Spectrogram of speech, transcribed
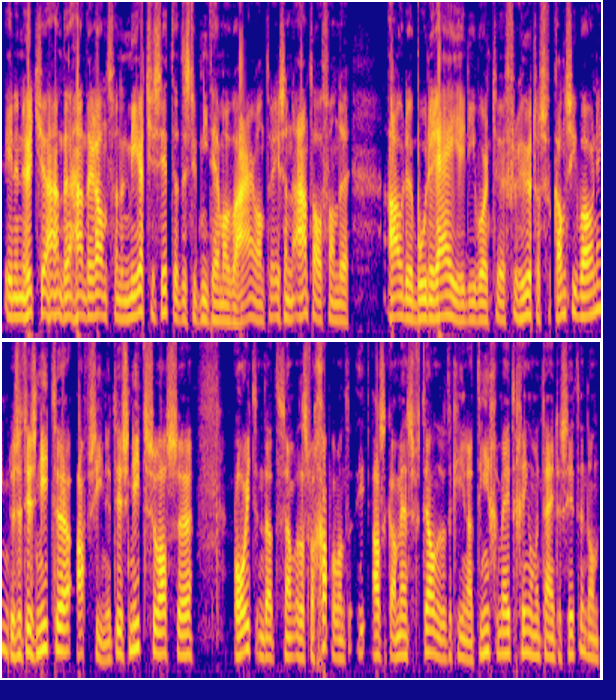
in een hutje aan de, aan de rand van een meertje zit. Dat is natuurlijk niet helemaal waar, want er is een aantal van de oude boerderijen die wordt eh, verhuurd als vakantiewoning. Dus het is niet eh, afzien. Het is niet zoals eh, ooit, en dat dat is wel grappig, want als ik aan mensen vertelde dat ik hier naar 10 gemeten ging om een tijd te zitten, dan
